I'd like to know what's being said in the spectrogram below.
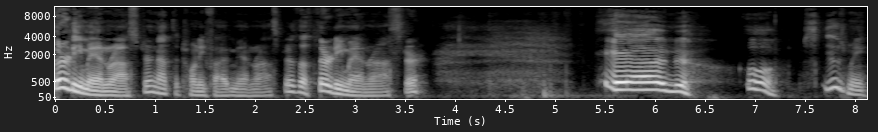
30 man roster, not the 25 man roster, the 30 man roster. And, oh, excuse me.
